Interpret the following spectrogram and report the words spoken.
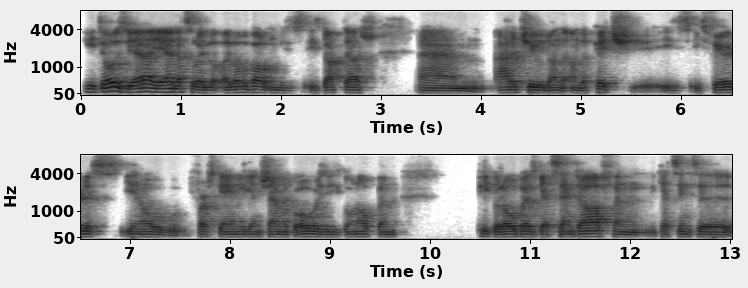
He does, yeah, yeah. That's what I, lo- I love about him. He's he's got that um, attitude on the on the pitch. He's he's fearless. You know, first game against Shamrock Rovers, he's going up and Pico Lopes gets sent off and gets into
